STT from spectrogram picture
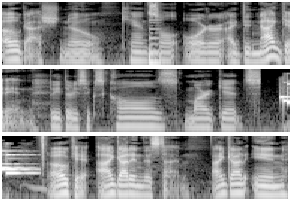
Oh gosh, no. Cancel order. I did not get in. 336 calls. Markets. Okay, I got in this time. I got in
